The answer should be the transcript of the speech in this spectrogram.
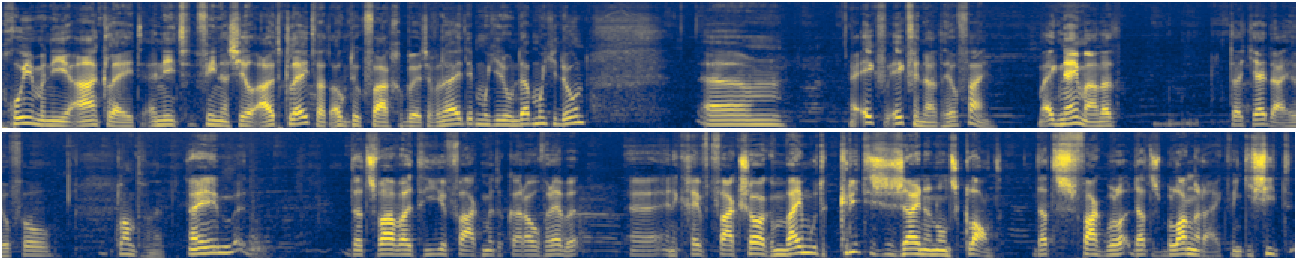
goede manier aankleedt. En niet financieel uitkleedt. Wat ook natuurlijk vaak gebeurt. Van hey, dit moet je doen, dat moet je doen. Ehm, ja, ik, ik vind dat heel fijn. Maar ik neem aan dat, dat jij daar heel veel klanten van hebt. Nee, dat is waar we het hier vaak met elkaar over hebben. Eh, en ik geef het vaak zo. Wij moeten kritischer zijn aan onze klant. Dat is vaak dat is belangrijk. Want je ziet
